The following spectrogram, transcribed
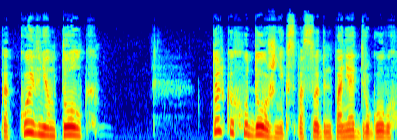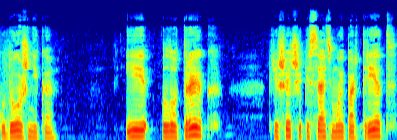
Какой в нем толк? Только художник способен понять другого художника. И Лотрек, пришедший писать мой портрет,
